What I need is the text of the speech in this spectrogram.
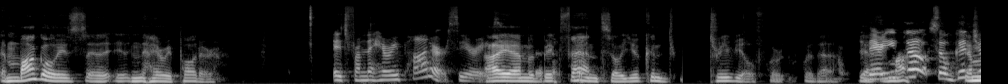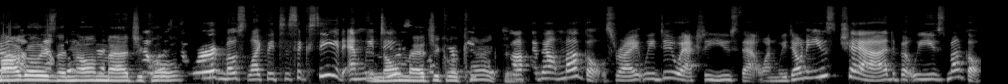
a Muggle is uh, in Harry Potter. It's from the Harry Potter series. I am a big fan, so you can trivial for for that. Yeah, there you go. So good A job. Muggle is That a was the- That non-magical. word most likely to succeed. And we do non-magical character. talk about muggles, right? We do actually use that one. We don't use Chad, but we use muggle.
